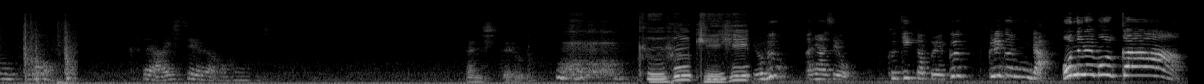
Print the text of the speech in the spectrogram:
ので愛してるらお話しして何知ってる 그 후기 여러분 안녕하세요 쿠키 커플의 쿡 클리건입니다 오늘의 뭘까?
